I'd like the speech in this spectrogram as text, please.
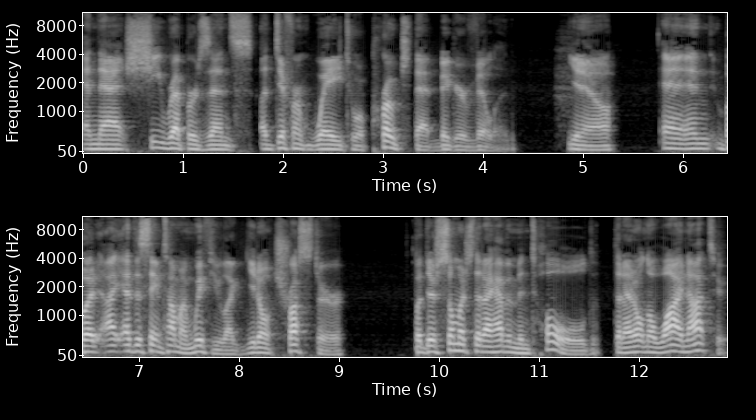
and that she represents a different way to approach that bigger villain you know? And but I, at the same time i'm with you. Like you don't trust her but there's so much that i haven't been told that i don't know why not to.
